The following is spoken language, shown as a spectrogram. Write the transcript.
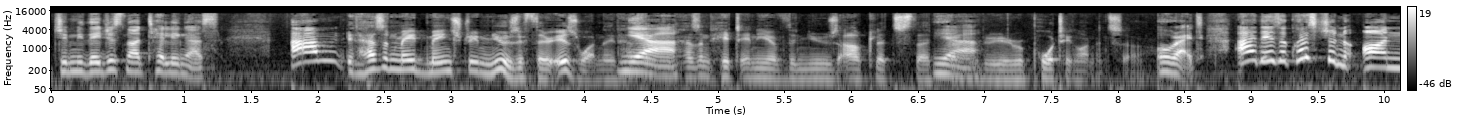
Jimmy they're just not telling us. Um, It hasn't made mainstream news, if there is one. It hasn't, Yeah. it hasn't hit any of the news outlets that Yeah. would be reporting on it. So All right. Uh, there's a question on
